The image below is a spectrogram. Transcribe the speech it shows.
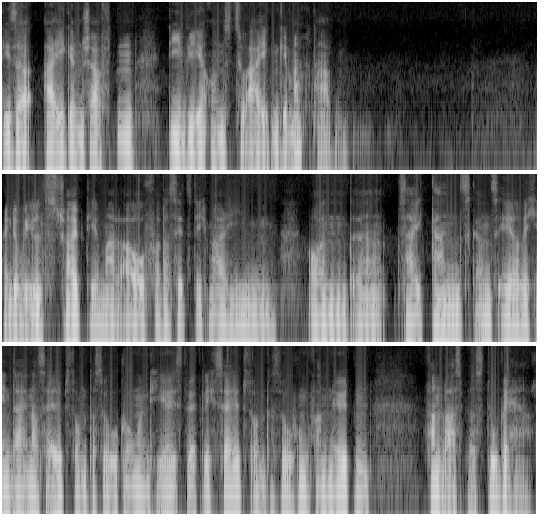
dieser Eigenschaften, die wir uns zu eigen gemacht haben. Wenn du willst, schreib dir mal auf oder setz dich mal hin und äh, sei ganz, ganz ehrlich in deiner Selbstuntersuchung. Und hier ist wirklich Selbstuntersuchung vonnöten, von was wirst du beherrscht.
